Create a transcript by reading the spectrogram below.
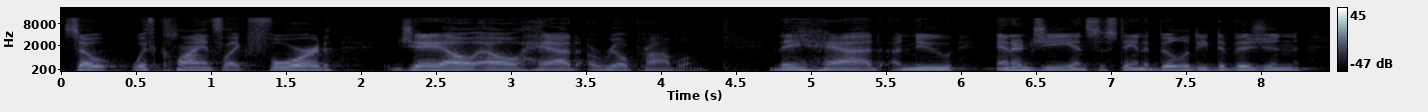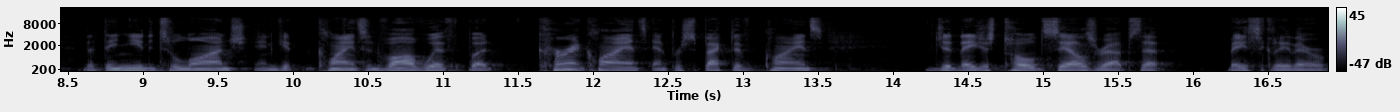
So with clients like Ford, JLL had a real problem. They had a new energy and sustainability division that they needed to launch and get clients involved with, but current clients and prospective clients, they just told sales reps that basically their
